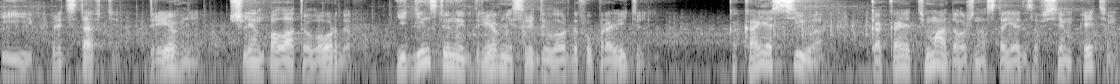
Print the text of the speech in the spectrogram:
И представьте, древний, член палаты лордов, единственный древний среди лордов-управителей. Какая сила, какая тьма должна стоять за всем этим,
